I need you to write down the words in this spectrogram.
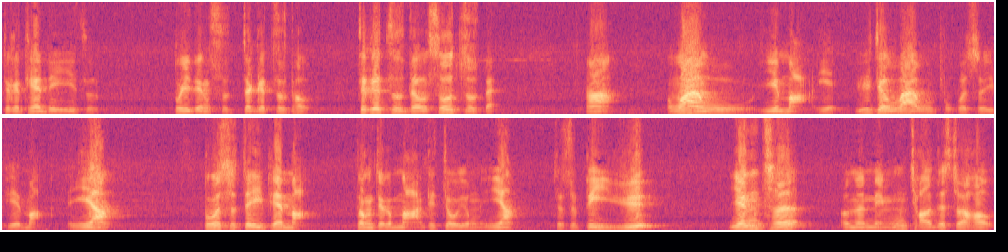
这个天地一指不一定是这个指头，这个指头所指的啊，万物以马也，宇宙万物不过是一匹马一样，不是这一匹马跟这个马的作用一样。就是比喻，因此我们明朝的时候，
